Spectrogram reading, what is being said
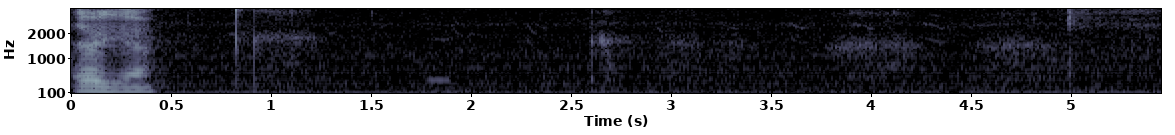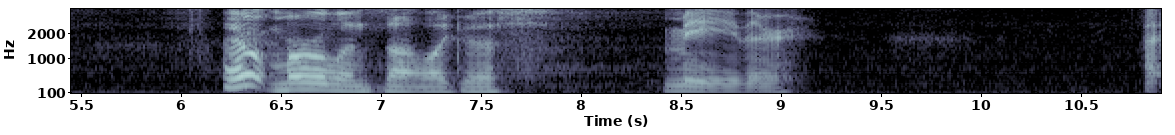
There you go. I hope Merlin's not like this. Me either. I...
